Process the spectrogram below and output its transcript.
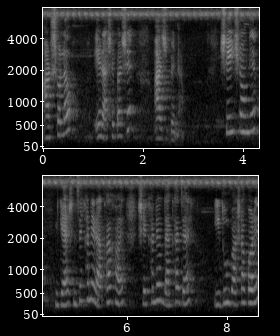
আরশোলাও এর আশেপাশে আসবে না। সেই সঙ্গে গ্যাস যেখানে রাখা হয়, সেখানেও দেখা যায় ইঁদুর বাসা করে,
